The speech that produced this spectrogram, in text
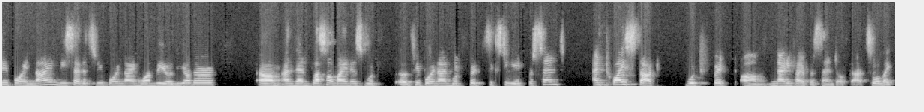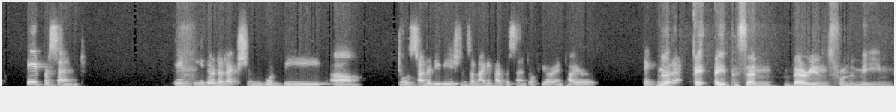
3.9, we said it's 3.9 one way or the other. Um, and then plus or minus would, uh, 3.9 would fit 68%. And twice that would fit 95% um, of that. So like 8% in either direction would be um, two standard deviations or 95% of your entire thing. No, eight percent variance from the mean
